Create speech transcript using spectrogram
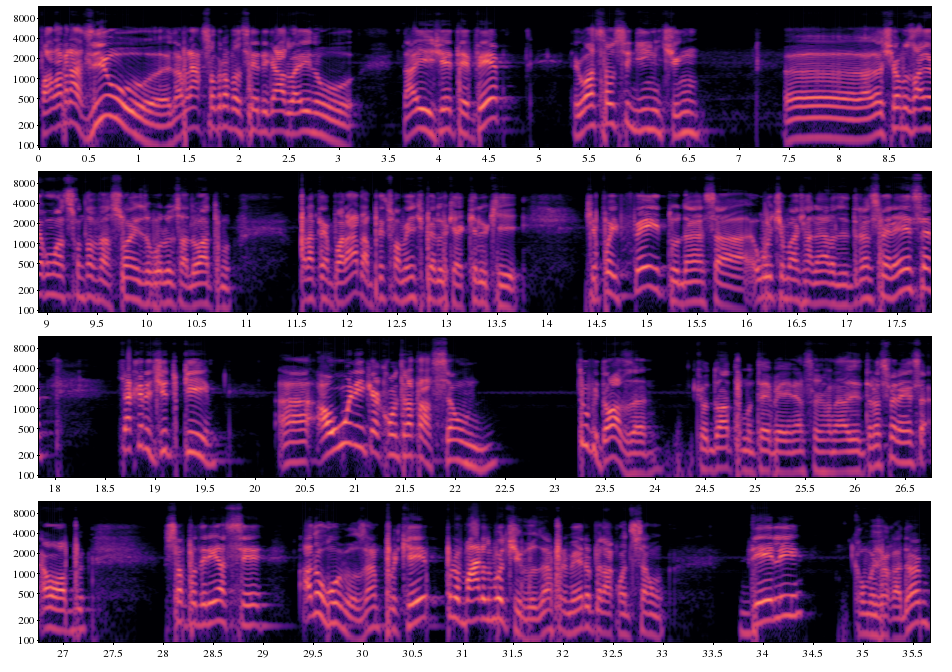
Fala Brasil! Um abraço pra você ligado aí no na IGTV. O negócio é o seguinte, hein? Uh, nós tivemos aí algumas contratações do Borussia Dortmund para a temporada, principalmente pelo que aquilo que, que foi feito nessa última janela de transferência. E acredito que uh, a única contratação duvidosa que o Dortmund teve aí nessa janela de transferência, é óbvio, só poderia ser a do Hummels, né? Porque por vários motivos, né? Primeiro, pela condição dele como jogador.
